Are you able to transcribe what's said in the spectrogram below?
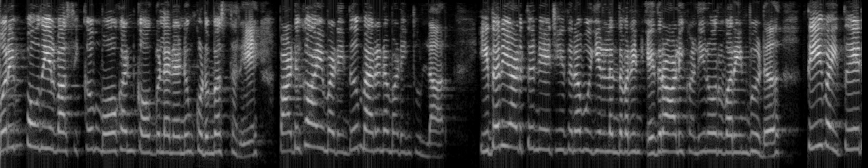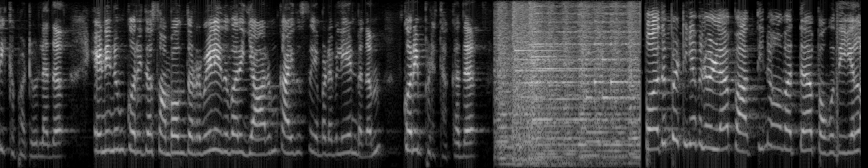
முறிப்பு பகுதியில் வசிக்கும் மோகன் கோகுலன் எனும் குடும்பஸ்தரே படுகாயமடைந்து மரணமடைந்துள்ளார். இதனை அடுத்து நேற்றைய தினம் உயிரிழந்தவரின் எதிராளிகளில் ஒருவரின் வீடு தீ வைத்து எரிக்கப்பட்டுள்ளது. எனினும் குறித்த சம்பவம் தொடர்பில் இதுவரை யாரும் கைது செய்யப்படவில்லை என்பதும் குறிப்பிடத்தக்கது. பொதுப்பட்டியவில் உள்ள பத்தினாவத்த பகுதியில்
